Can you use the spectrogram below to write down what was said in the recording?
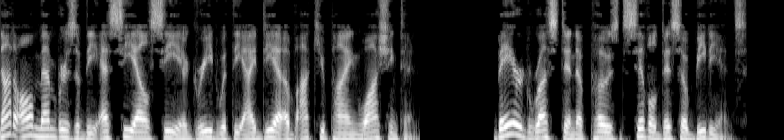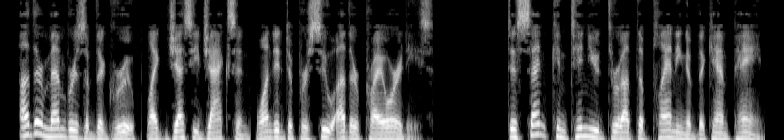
Not all members of the SCLC agreed with the idea of occupying Washington. Bayard Rustin opposed civil disobedience. Other members of the group like Jesse Jackson wanted to pursue other priorities. Dissent continued throughout the planning of the campaign.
